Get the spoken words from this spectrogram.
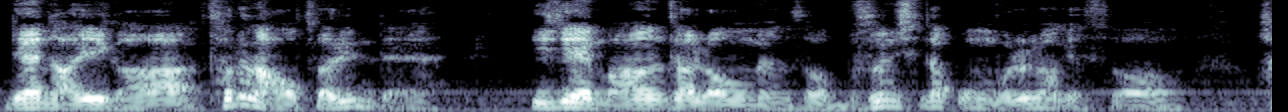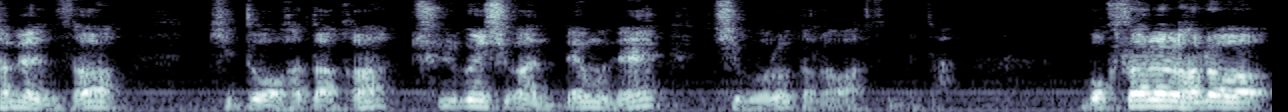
내 나이가 39살인데 이제 40살 넘으면서 무슨 신학 공부를 하겠어 하면서 기도하다가 출근 시간 때문에 집으로 돌아왔습니다. 목사를 하러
